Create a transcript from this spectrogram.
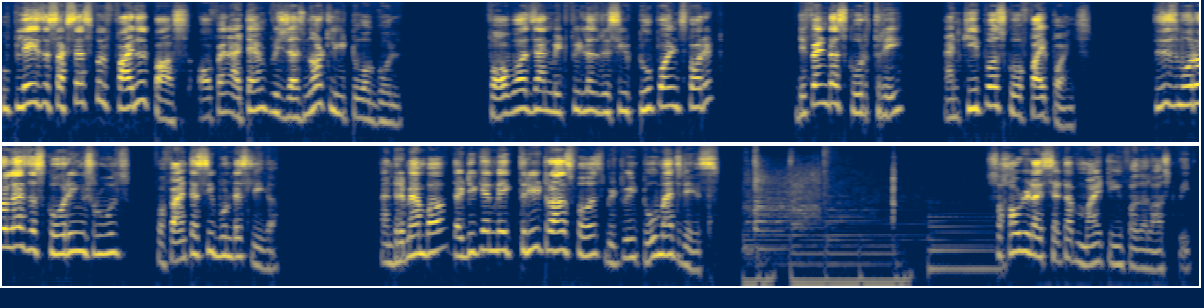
who plays a successful final pass of an attempt which does not lead to a goal. Forwards and midfielders receive 2 points for it, defenders score 3 and keepers score 5 points. This is more or less the scoring rules for Fantasy Bundesliga. And remember that you can make 3 transfers between 2 match days. So how did I set up my team for the last week?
